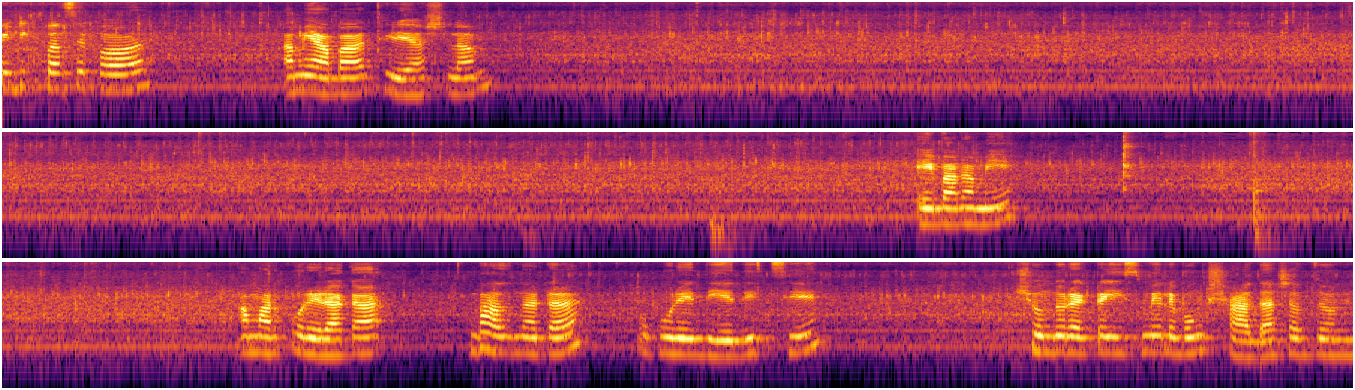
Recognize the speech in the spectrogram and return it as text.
মিনিট পাসের পর আমি আবার ফিরে আসলাম। এবার আমি আমার করে রাখা ভাজনাটা উপরে দিয়ে দিচ্ছি। সুন্দর একটা স্মেল এবং স্বাদ আসার জন্য।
